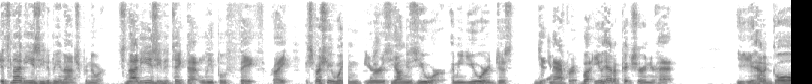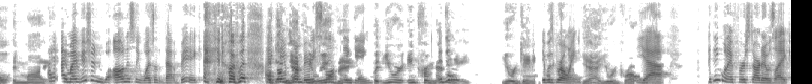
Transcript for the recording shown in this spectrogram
it's not easy to be an entrepreneur. It's not easy to take that leap of faith, right? Especially when you're as young as you were. I mean, you were just getting after it, but you had a picture in your head. You, you had a goal in mind. I, I, my vision honestly wasn't that big. you know, I, I came from very small big. thinking. but you were incrementally, you were gaining. It was growing. Yeah, you were growing. Yeah. I think when I first started, I was like,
